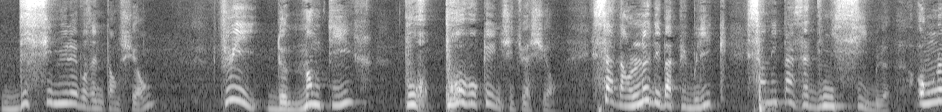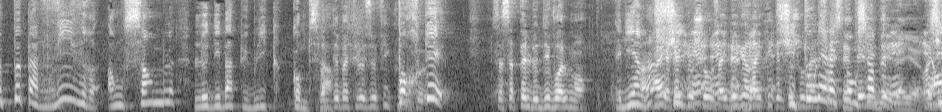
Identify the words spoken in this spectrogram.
dissimuler vos intentions, puis de mentir pour provoquer une situation. Ça, dans le débat public, ça n'est pas admissible. On ne peut pas vivre ensemble le débat public comme ça. Le débat philosophique, Porter, Ça s'appelle le dévoilement. eh bien, Hein, il y a si, quelque chose. Heidegger a écrit quelque si chose tous les responsables, l'idée, d'ailleurs. si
